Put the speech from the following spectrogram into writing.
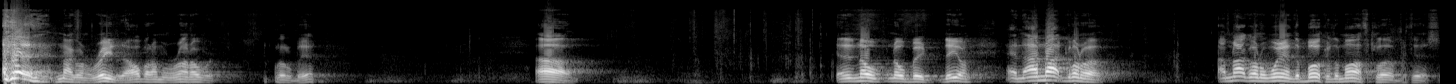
I'm not going to read it all, but I'm going to run over it a little bit. Uh, and no no big deal. And I'm not going to I'm not going to win the book of the month club with this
